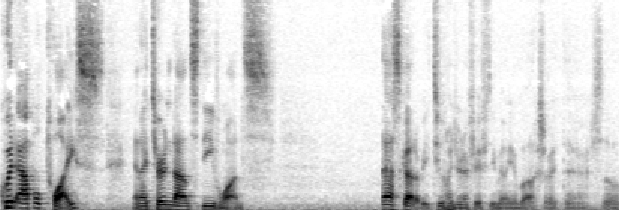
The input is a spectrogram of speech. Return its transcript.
quit Apple twice, and I turned down Steve once. That's got to be 250 million bucks right there. So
